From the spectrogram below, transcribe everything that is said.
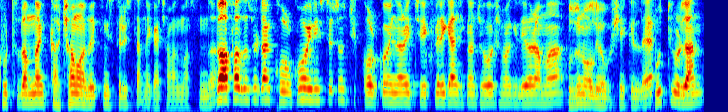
Kurt adamdan kaçamadık. Mr. Beast'ten de kaçamadım aslında. Daha fazla türden korku oyunu istiyorsanız çünkü korku oyunları içerikleri gerçekten çok hoşuma gidiyor ama uzun oluyor bu şekilde. Bu türden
